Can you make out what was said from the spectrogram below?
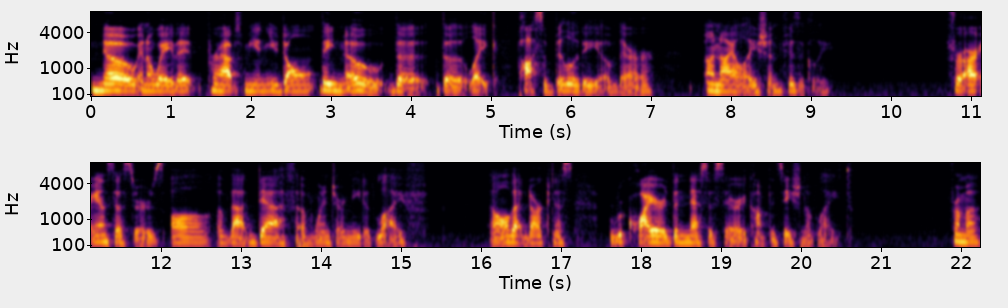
know in a way that perhaps me and you don't. They know the the like possibility of their annihilation physically for our ancestors, all of that death of winter needed life. All that darkness required the necessary compensation of light. From a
